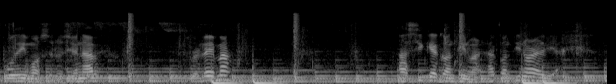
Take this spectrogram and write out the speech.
pudimos solucionar el problema así que a continuar a continuar el viaje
